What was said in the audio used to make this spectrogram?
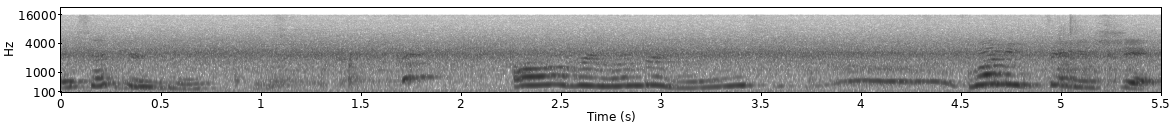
Except your teeth. Oh, remember these? Let me finish it.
